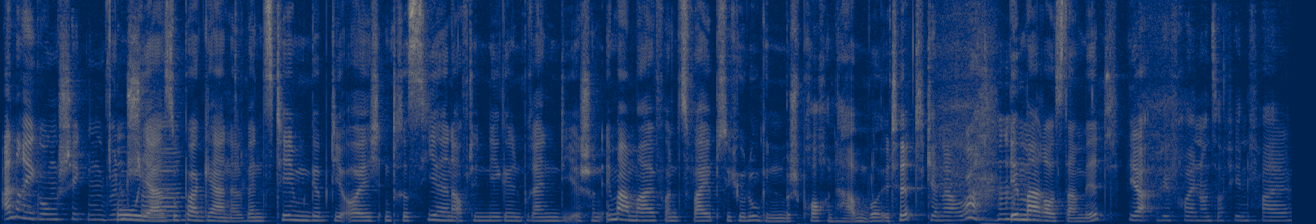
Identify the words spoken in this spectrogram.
Anregungen schicken, Wünsche. Oh ja, super gerne. Wenn es Themen gibt, die euch interessieren, auf den Nägeln brennen, die ihr schon immer mal von zwei Psychologinnen besprochen haben wolltet. Genau. immer raus damit. Ja, wir freuen uns auf jeden Fall.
